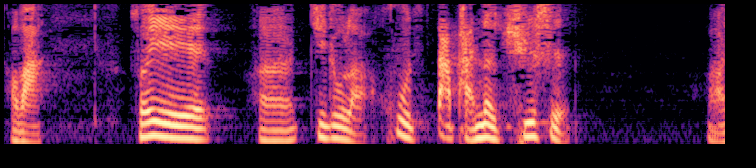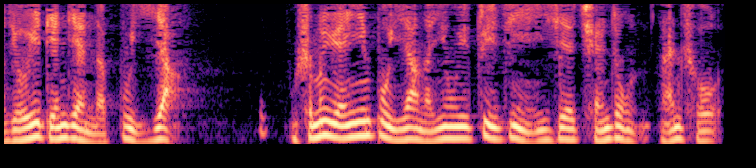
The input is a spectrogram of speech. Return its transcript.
好吧？所以，呃，记住了，沪大盘的趋势，啊，有一点点的不一样。什么原因不一样呢？因为最近一些权重蓝筹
